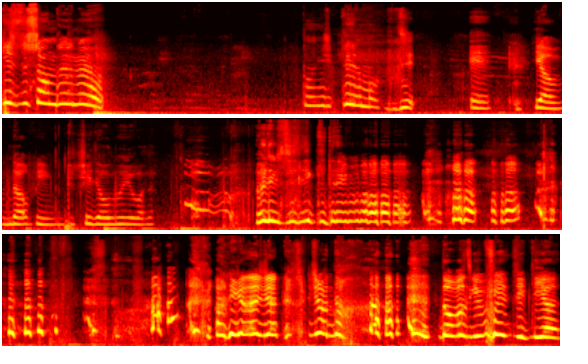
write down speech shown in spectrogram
gizli sandığını. Boncuklarım o. e, ya ne yapayım? Bir şey de olmuyor bana. Ölümsüzlük tutayım. Arkadaşlar şu anda domuz gibi çıktı ya.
